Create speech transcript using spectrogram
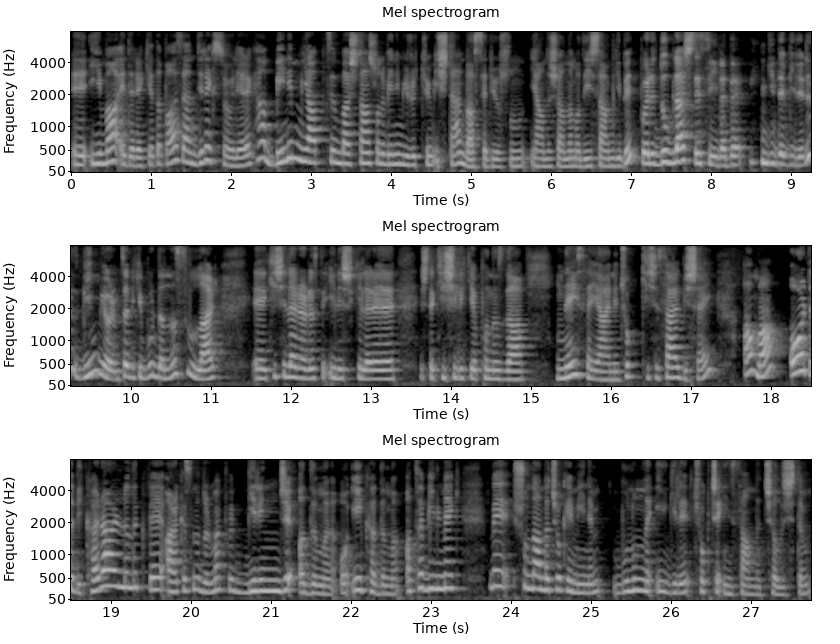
e, ima ederek ya da bazen direkt söyleyerek ha benim yaptığım baştan sona benim yürüttüğüm işten bahsediyorsun yanlış anlamadıysam gibi böyle dublaj sesiyle de gidebiliriz. Bilmiyorum tabii ki burada nasıllar kişiler arası ilişkilere işte kişilik yapınızda neyse yani çok kişisel bir şey. Ama orada bir kararlılık ve arkasında durmak ve birinci adımı, o ilk adımı atabilmek ve şundan da çok eminim bununla ilgili çokça insanla çalıştım.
